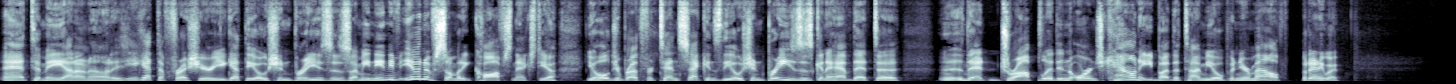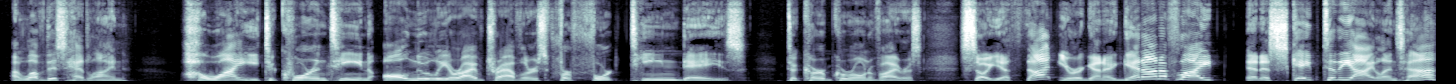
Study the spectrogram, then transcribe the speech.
Eh, to me, I don't know. You get the fresh air, you get the ocean breezes. I mean, even if, somebody coughs next to you, you hold your breath for ten seconds. The ocean breeze is going to have that uh, uh, that droplet in Orange County by the time you open your mouth. But anyway, I love this headline: Hawaii to quarantine all newly arrived travelers for 14 days to curb coronavirus. So you thought you were going to get on a flight and escape to the islands, huh?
